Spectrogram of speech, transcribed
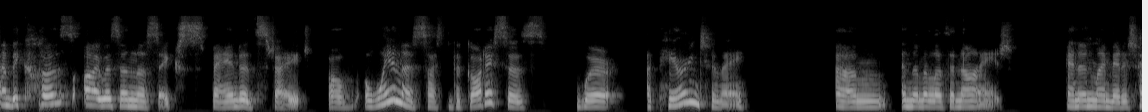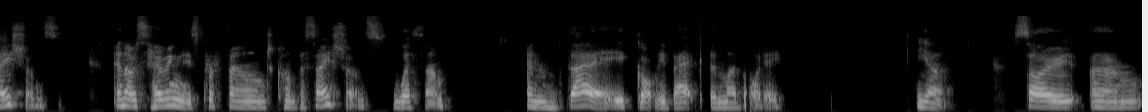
And because I was in this expanded state of awareness, I, the goddesses were appearing to me um, in the middle of the night and in my meditations. And I was having these profound conversations with them and they got me back in my body. Yeah. So um,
